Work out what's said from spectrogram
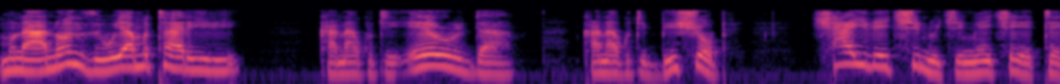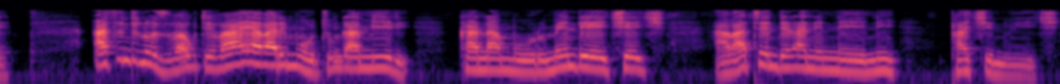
munhu anonzi uya mutariri kana kuti elda kana kuti bhishopi chaive chinhu chimwe chete. Asi ndinoziva kuti vaya vari muutungamiri kana muhurumende yechechi havatenderani neni pachinhu ichi.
